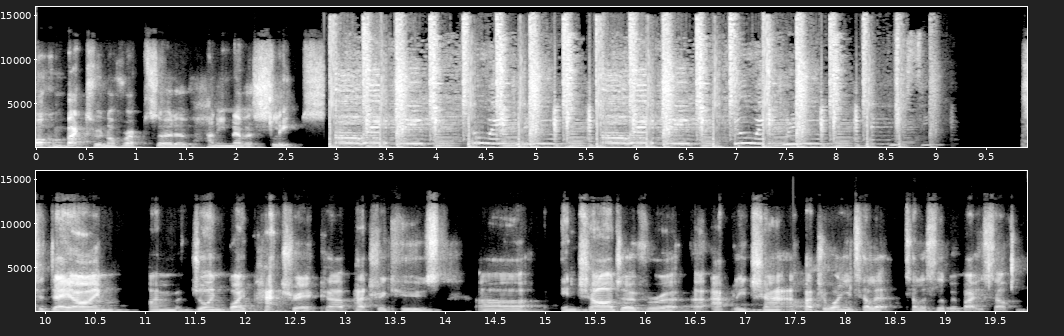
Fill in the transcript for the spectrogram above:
welcome back to another episode of Honey Never Sleeps. Today I'm I'm joined by Patrick. Uh, Patrick, who's uh, in charge over at, Applichat. Patrick, why don't you tell it tell us a little bit about yourself and,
